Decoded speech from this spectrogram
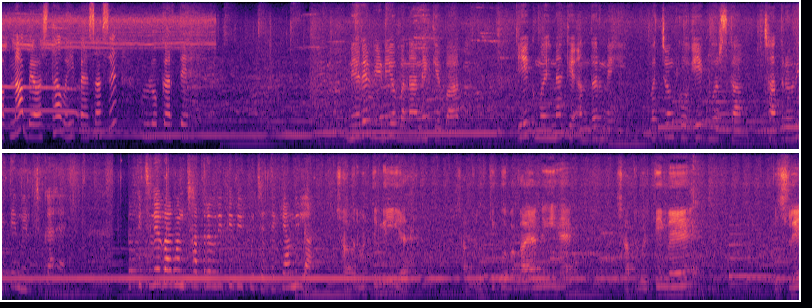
अपना व्यवस्था, वही पैसा से हम लोग करते हैं। मेरे वीडियो बनाने के बाद एक महीना के अंदर में ही बच्चों को एक वर्ष का छात्रवृत्ति मिल चुका है। पिछले बार हम छात्रवृत्ति भी पूछे थे क्या मिला? छात्रवृत्ति मिल गया है। छात्रवृत्ति कोई बकाया नहीं है। छात्रवृत्ति में पिछले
